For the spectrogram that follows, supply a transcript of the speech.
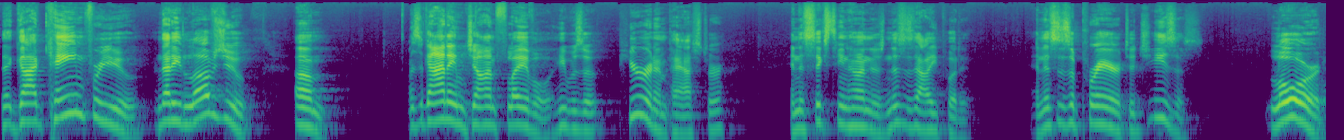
That God came for you and that He loves you. Um, there's a guy named John Flavel. He was a Puritan pastor in the 1600s, and this is how he put it. And this is a prayer to Jesus Lord,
